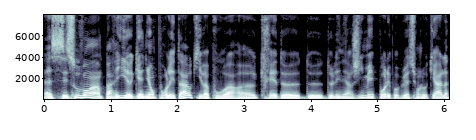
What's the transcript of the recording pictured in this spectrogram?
euh, c'est souvent un pari euh, gagnant pour l'État qui va pouvoir euh, créer de, de, de l'énergie, mais pour les populations locales,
